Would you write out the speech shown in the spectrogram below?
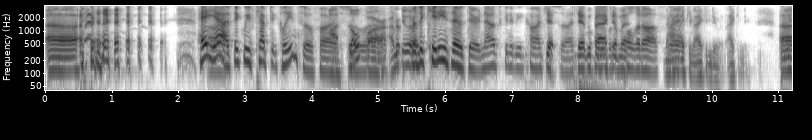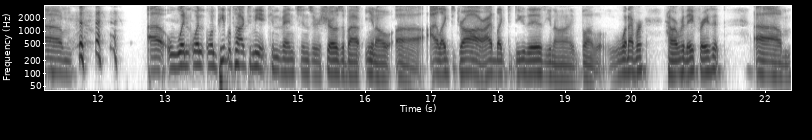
Uh, Hey, yeah, Uh, I think we've kept it clean so far. uh, so far, uh, I'm for, doing- for the kiddies out there, now it's going to be conscious. Get- so I think getting we'll back be able to the- pull it off. no, right? I can, I can do it. I can do it. Um, uh, when, when, when people talk to me at conventions or shows about, you know, uh, I like to draw or I'd like to do this, you know, I- blah, blah, whatever, however they phrase it, um,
